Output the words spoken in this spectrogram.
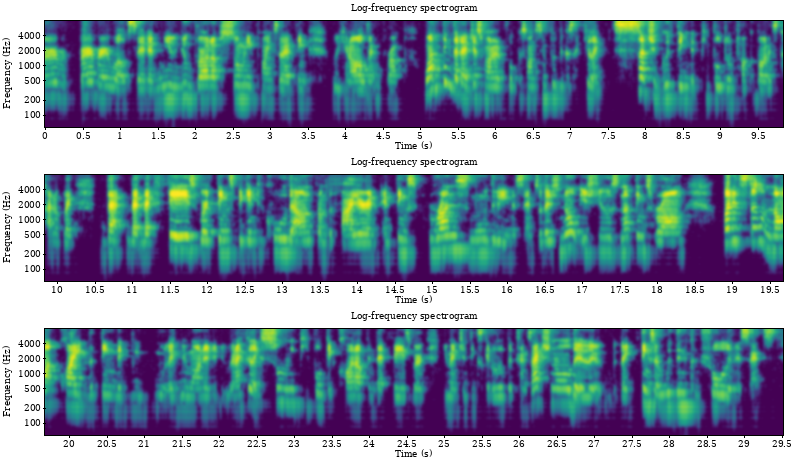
very, very, very well said. And you you brought up so many points that I think we can all learn from. One thing that I just wanted to focus on simply because I feel like such a good thing that people don't talk about is kind of like that that that phase where things begin to cool down from the fire and, and things run smoothly in a sense. So there's no issues, nothing's wrong but it's still not quite the thing that we like we wanted to do and i feel like so many people get caught up in that phase where you mentioned things get a little bit transactional they're, they're like things are within control in a sense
